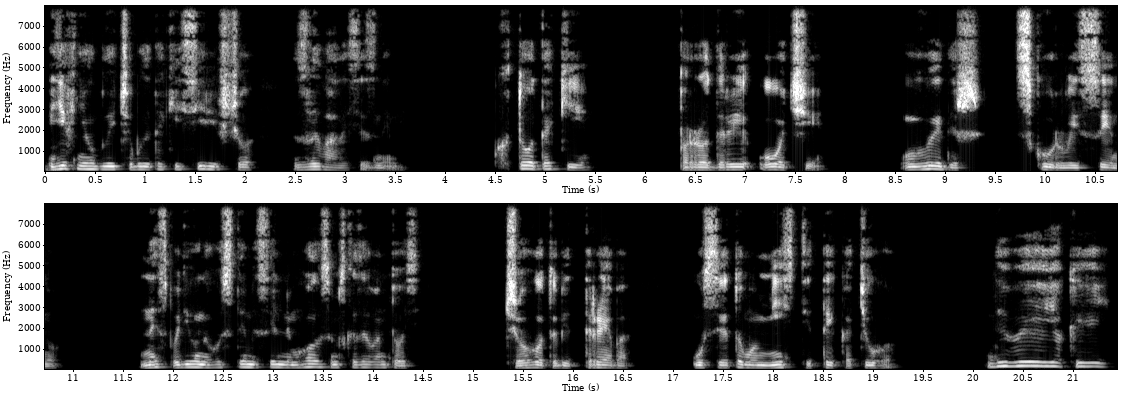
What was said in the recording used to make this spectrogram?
Їхні обличчя були такі сірі, що зливалися з ним. Хто такі? Продри очі, видиш, скурвий сину несподівано густим і сильним голосом сказав Антось. Чого тобі треба у святому місті ти, Катюго? Диви, який,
